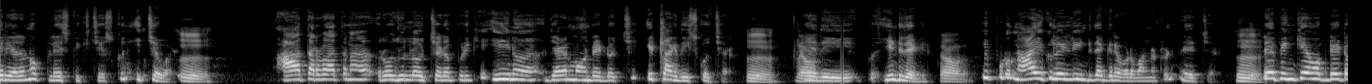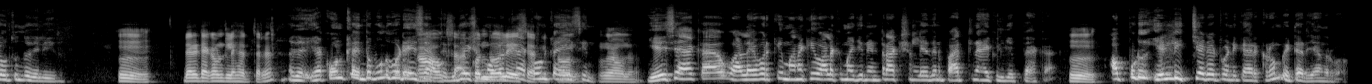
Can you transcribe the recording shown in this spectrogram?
ఏరియాలోనే ఒక ప్లేస్ ఫిక్స్ చేసుకుని ఇచ్చేవాడు ఆ తర్వాత రోజుల్లో వచ్చేటప్పటికి ఈయన జగన్మోహన్ రెడ్డి వచ్చి ఇట్లాగ తీసుకొచ్చారు. ఇది ఇంటి దగ్గర. ఇప్పుడు నాయకులు వెళ్ళి ఇంటి దగ్గర ఇవ్వడం అన్నటువంటి నేర్చారు. రేపు ఇంకేం అప్డేట్ అవుతుందో తెలియదు. డైరెక్ట్ అకౌంట్లో వేసేస్తారా? అదే అకౌంట్లో ఇంత ముందు కూడా వేసారు వేసాక వాళ్ళ ఎవరికి మనకి వాళ్ళకి మధ్యన ఇంటరాక్షన్ లేదని పార్టీ నాయకులు చెప్పాక అప్పుడు వెళ్ళి ఇచ్చేటటువంటి కార్యక్రమం పెట్టారు చంద్రబాబు.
